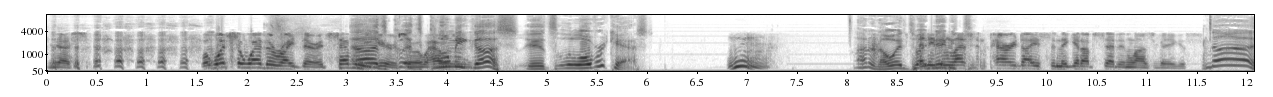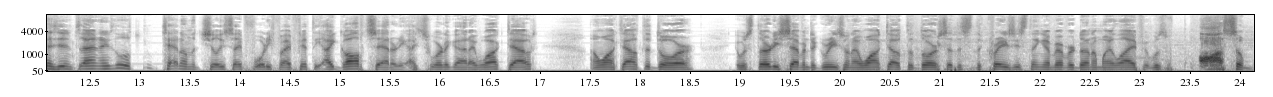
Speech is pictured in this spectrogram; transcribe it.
yes. well, what's the weather right there? It's seventy Uh, it's here. it's so gloomy Gus. It's a little overcast. Hmm. I don't know. It's Anything maybe less than paradise, and they get upset in Las Vegas. No, it's, it's a little tad on the chilly side, 45, 50. I golfed Saturday. I swear to God, I walked out. I walked out the door. It was 37 degrees when I walked out the door. Said, "This is the craziest thing I've ever done in my life." It was awesome.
